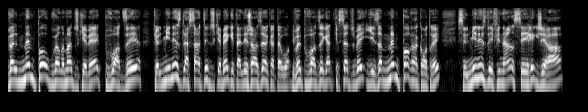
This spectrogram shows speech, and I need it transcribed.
veulent même pas au gouvernement du Québec pouvoir dire que le ministre de la Santé du Québec est allé jaser à Ottawa. Ils veulent pouvoir dire, regarde, Christian Dubé, il les a même pas rencontrés. C'est le ministre des Finances, c'est Éric Girard.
